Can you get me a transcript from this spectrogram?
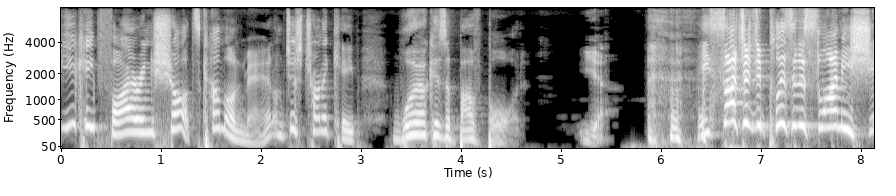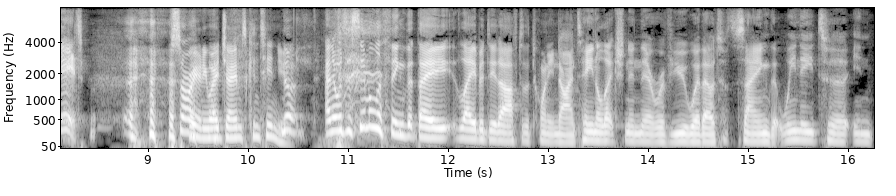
you keep firing shots. Come on, man. I'm just trying to keep workers above board. Yeah. He's such a duplicitous, slimy shit. Sorry. Anyway, James, continue. And it was a similar thing that they Labor did after the 2019 election in their review, where they were t- saying that we need to in,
